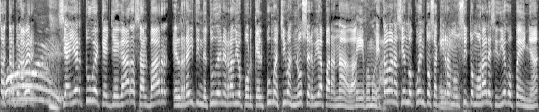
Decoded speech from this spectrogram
vas a estar poniendo. A ver, si ayer tuve que llegar a salvar el rating de TUDN Radio porque el Puma Chivas no servía para nada. Sí, fue muy mal. Estaban haciendo cuentos aquí Ramoncito Morales y Diego Peña,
